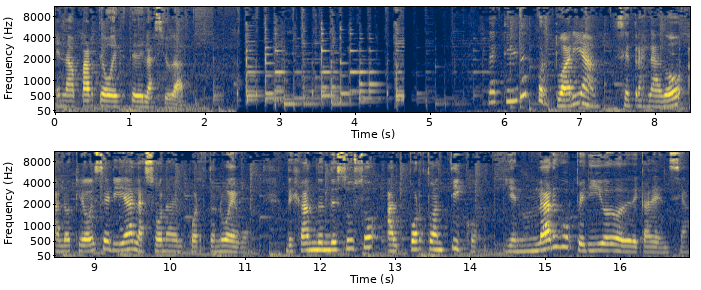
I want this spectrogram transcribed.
en la parte oeste de la ciudad. Actividad portuaria se trasladó a lo que hoy sería la zona del Puerto Nuevo, dejando en desuso al puerto antiguo y en un largo periodo de decadencia.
